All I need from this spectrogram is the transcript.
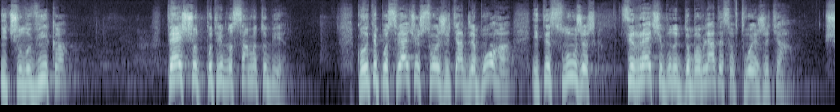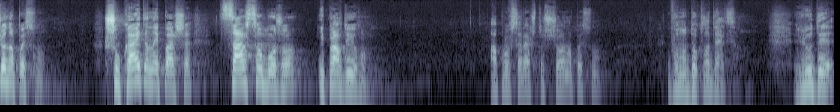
і чоловіка. Те, що потрібно саме тобі. Коли ти посвячуєш своє життя для Бога і ти служиш, ці речі будуть додатися в твоє життя. Що написано? Шукайте найперше Царства Божого і правду Його. А про все решту, що написано? Воно докладеться. Люди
